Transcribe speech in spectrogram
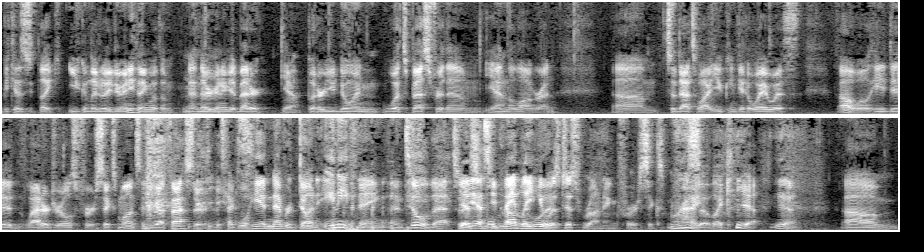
because like you can literally do anything with them and they're going to get better. Yeah. But are you doing what's best for them Yeah. in the long run? Um, so that's why you can get away with, oh well, he did ladder drills for six months and he got faster. It's like, well, he had never done anything until that. So Yes, yes, well, he mainly probably he was just running for six months. Right. So like, yeah, Yeah. Um,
